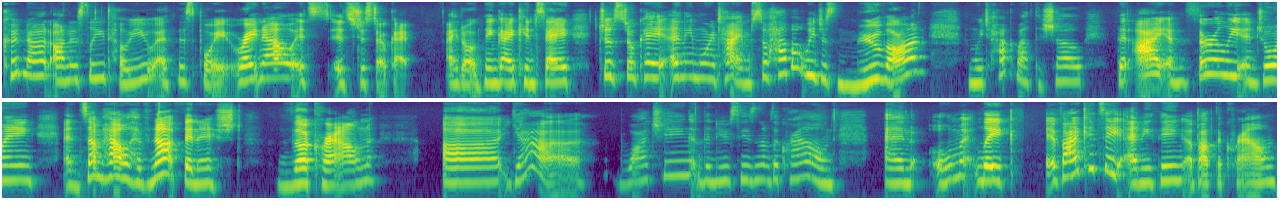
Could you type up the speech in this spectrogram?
could not honestly tell you at this point. Right now, it's it's just okay. I don't think I can say just okay any more times. So how about we just move on and we talk about the show that I am thoroughly enjoying and somehow have not finished, The Crown. Uh yeah, watching the new season of The Crown and oh my like if I could say anything about The Crown,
